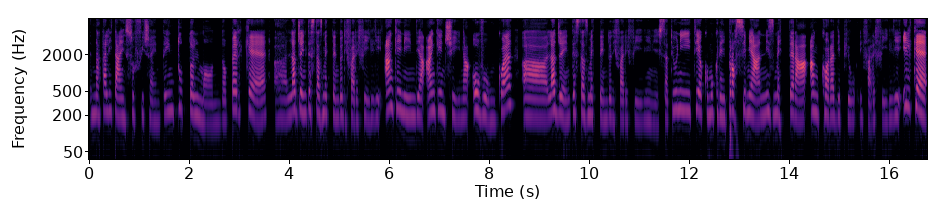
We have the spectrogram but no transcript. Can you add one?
natalità insufficiente in tutto il mondo, perché uh, la gente sta smettendo di fare figli, anche in India, anche in Cina, ovunque, uh, la gente sta smettendo di fare figli. Negli Stati Uniti o comunque nei prossimi anni smetterà ancora di più di fare figli, il che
